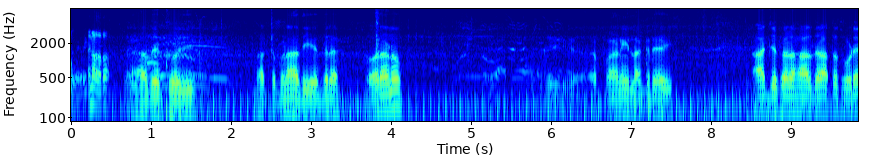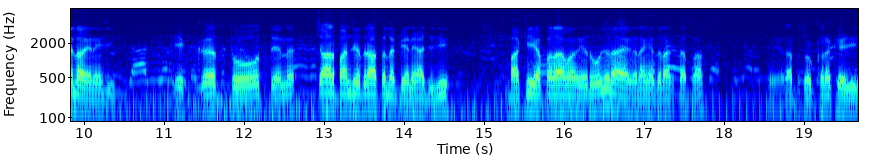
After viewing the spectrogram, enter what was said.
ਪੂਰੇ ਜਲਾ ਆ ਦੇਖੋ ਜੀ, ਵੱਟ ਬਣਾ ਦੀ ਇੱਧਰ ਹੋਰਾਂ ਨੂੰ। ਪਾਣੀ ਲੱਗ ਰਿਹਾ ਜੀ। ਅੱਜ ਫਿਲਹਾਲ ਦਰਖਤ ਥੋੜੇ ਲਾਏ ਨੇ ਜੀ। 1 2 3 4 5 ਦਰਖਤ ਲੱਗੇ ਨੇ ਅੱਜ ਜੀ। ਬਾਕੀ ਆਪਾਂ ਲਾਵਾਂਗੇ, ਰੋਜ਼ ਲਾਇਆ ਕਰਾਂਗੇ ਦਰਖਤ ਆਪਾਂ। ਤੇ ਰੱਬ ਸੁੱਖ ਰੱਖੇ ਜੀ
